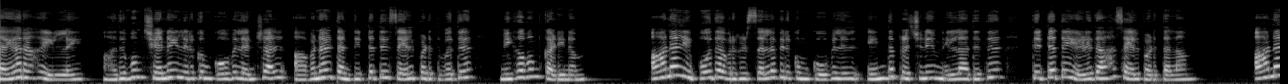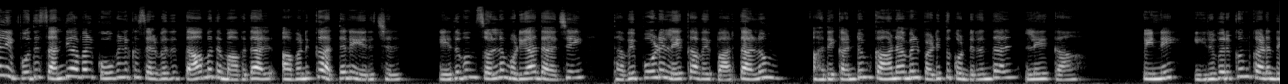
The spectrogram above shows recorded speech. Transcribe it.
தயாராக இல்லை. அதுவும் சென்னையில் இருக்கும் கோவில் என்றால் அவனால் தன் திட்டத்தை செயல்படுத்துவது மிகவும் கடினம். ஆனால் இப்போது அவர்கள் செல்லவிருக்கும் கோவிலில் எந்த பிரச்சனையும் இல்லாதது திட்டத்தை எளிதாக செயல்படுத்தலாம். ஆனால் இப்போது சந்தியாவால் கோவிலுக்கு செல்வது தாமதமாவதால் அவனுக்கு அத்தனை எரிச்சல். எதுவும் சொல்ல முடியாத அஜய் தவிப்போடு லேகாவை பார்த்தாலும் அதை கண்டும் காணாமல் படித்துக் கொண்டிருந்தால் லேகா பின்னே இருவருக்கும் கடந்த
